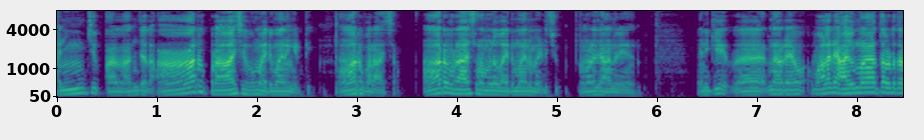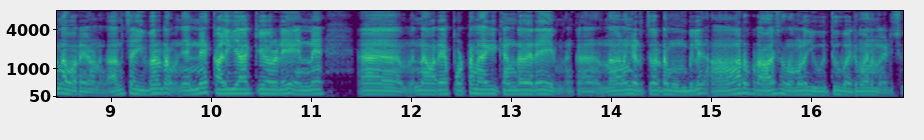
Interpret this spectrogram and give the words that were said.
അഞ്ച് അഞ്ചല്ല ആറ് പ്രാവശ്യം ഇപ്പം വരുമാനം കിട്ടി. ആറ് പ്രാവശ്യം. ആറ് പ്രാവശ്യം നമ്മൾ വരുമാനം മേടിച്ചു നമ്മുടെ ചാനലിൽ നിന്ന്. എനിക്ക് എന്താ പറയുക വളരെ അഭിമാനത്തോടെ തന്നെ പറയുകയാണ് കാരണം വെച്ചാൽ ഇവരുടെ എന്നെ കളിയാക്കിയവരുടെ എന്നെ എന്താ പറയുക പൊട്ടനാക്കി കണ്ടവരെയും നാണം കെടുത്തവരുടെ മുമ്പിൽ ആറ് പ്രാവശ്യം നമ്മൾ യൂട്യൂബ് വരുമാനം മേടിച്ചു.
